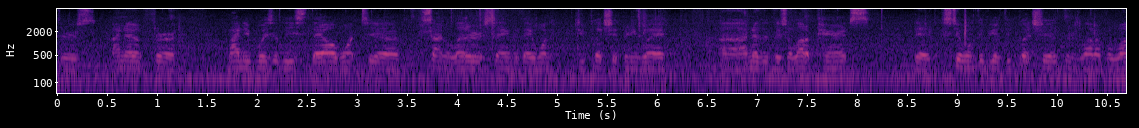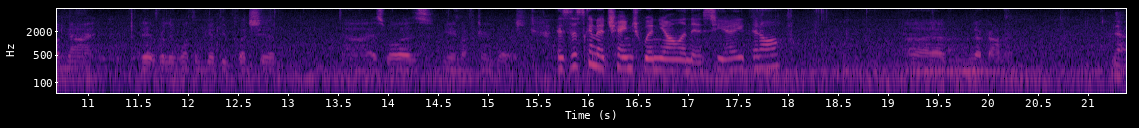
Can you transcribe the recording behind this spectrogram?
there's. I know for my new boys at least, they all want to uh, sign a letter saying that they want to do pledgeship anyway. Uh, I know that there's a lot of parents that still want them to go through pledgeship. There's a lot of alumni that really want them to go through pledgeship uh, as well as me and my fraternity. Is this going to change when y'all initiate at all? Uh, no comment. Now,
